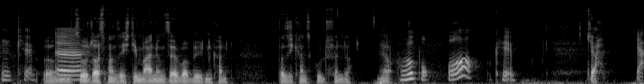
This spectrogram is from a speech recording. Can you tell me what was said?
Okay. Ähm, äh. So dass man sich die Meinung selber bilden kann. Was ich ganz gut finde. Ja. Oh, oh, okay. Ja. Ja.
